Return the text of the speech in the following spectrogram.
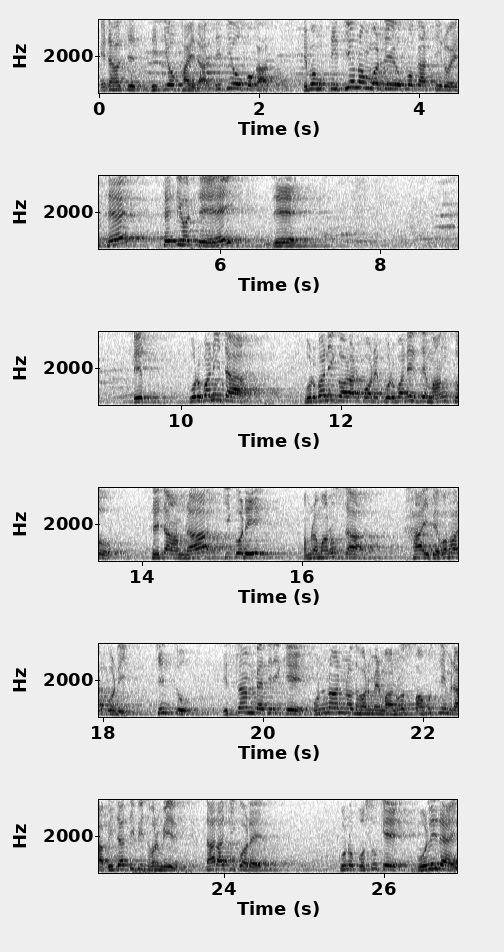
এটা হচ্ছে দ্বিতীয় ফায়দা, দ্বিতীয় উপকার। এবং তৃতীয় নম্বর যে উপকারটি রয়েছে, সেটি হচ্ছে এই যে এই কোরবানিটা, কোরবানি করার পরে কোরবানির যে মাংস, সেটা আমরা কি করি? আমরা মানুষরা খাই, ব্যবহার করি। কিন্তু ইসলাম ব্যতিরিকে অন্যান্য ধর্মের মানুষ, অমুসলিমরা বিজাতি বিধর্মীর তারা কি করে? কোনো পশুকে বলি দেয়,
